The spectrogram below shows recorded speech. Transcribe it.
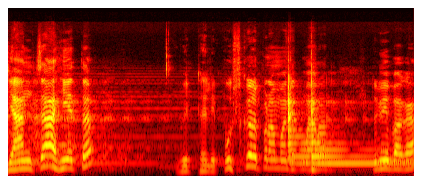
ज्यांचा हेत विठ्ठली पुष्कळ प्रमाणात महाराज. तुम्ही बघा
